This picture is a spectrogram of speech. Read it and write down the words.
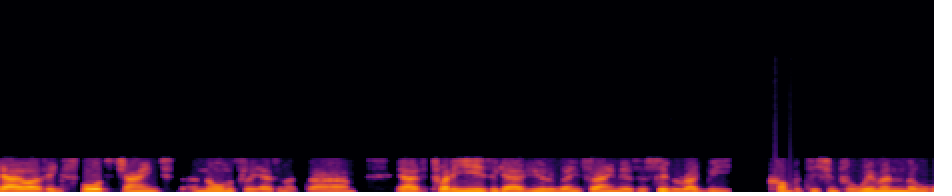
Yeah, I think sports changed enormously, hasn't it? Um, you know, 20 years ago, if you'd have been saying there's a Super Rugby competition for women, the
